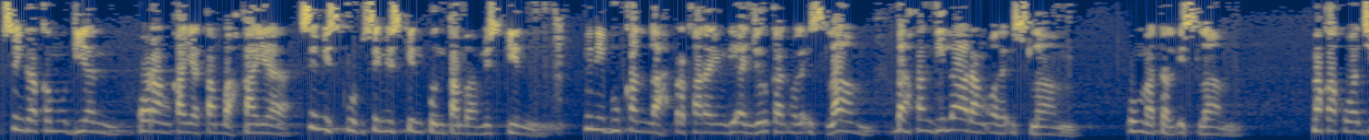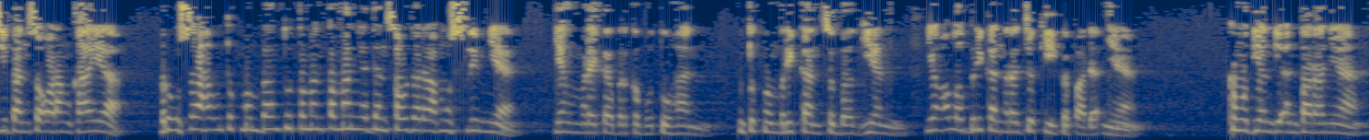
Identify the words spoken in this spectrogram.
sehingga kemudian orang kaya tambah kaya, si miskin, si miskin pun tambah miskin. Ini bukanlah perkara yang dianjurkan oleh Islam, bahkan dilarang oleh Islam. Umat al-Islam. Maka kewajiban seorang kaya berusaha untuk membantu teman-temannya dan saudara muslimnya yang mereka berkebutuhan untuk memberikan sebagian yang Allah berikan rezeki kepadanya. Kemudian di antaranya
